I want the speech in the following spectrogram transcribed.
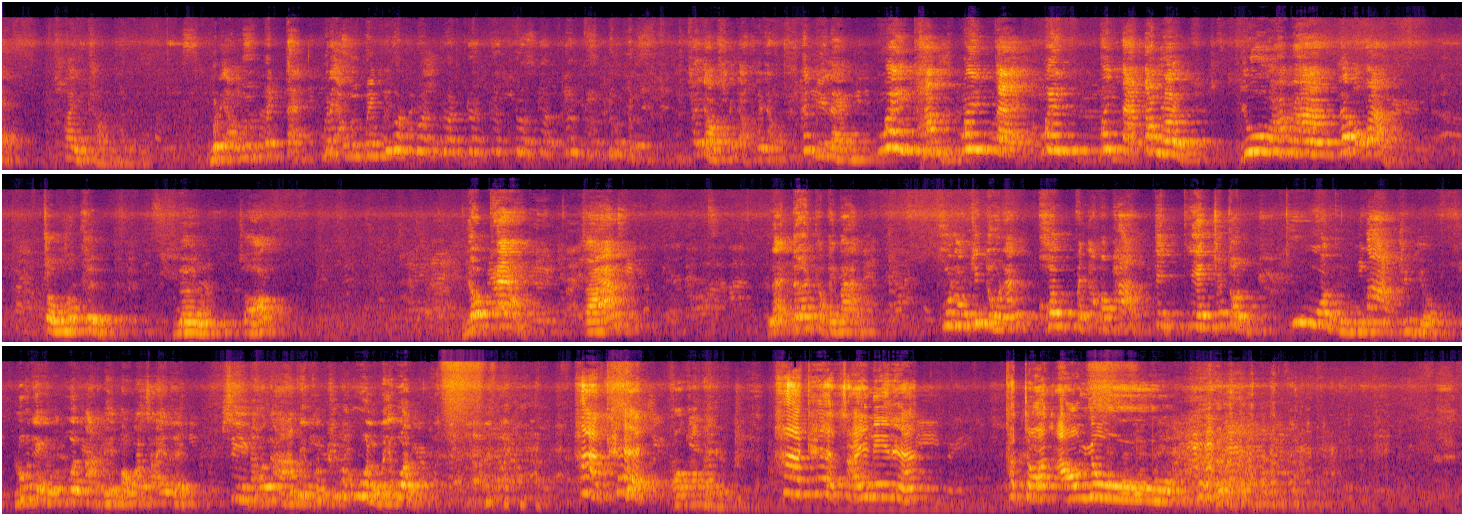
ถ้อยคำเท่านั้นไม่ได้เอามือไปแตะไม่ได้เอามือไปนวดนวดนวดนวดนวดนวดนวดนวดนวดนวดนวดขยับขยับขยับให้มีแรงไม่ทำไม่แตะไม่ไม่แตะต้องเลย อยู่ห่างๆแล้วบอกว่า จงลุกขึ้นหนึ่งสองยกแรงสามและเดินกลับไปบ้าน คุณลองคิดดูนะ คนเป็นอัมพาตติดเตียงจนจนอ้วนมากทีเดียว รู้เด็กว่าอ้วนมากเห็นบอกว่าไซส์เลยสี่คนหามนี่คุณคิดว่าอ้วนหรือไม่อ้วนถ้าแค่ขอเข้าไปถ้าแค่ไซส์นี้เนี่ยนะขจรเอาอยู่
